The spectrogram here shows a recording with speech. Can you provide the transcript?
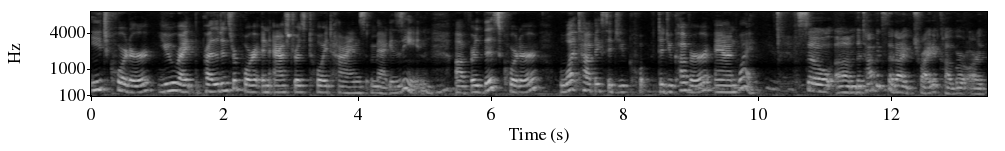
each quarter, you write the President's Report in Astra's Toy Times magazine. Uh, for this quarter, what topics did you co- did you cover and why? So um, the topics that I try to cover are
